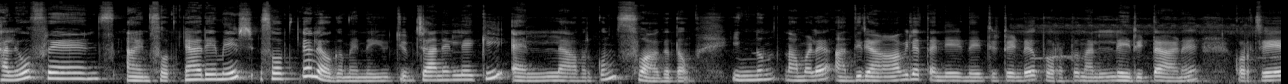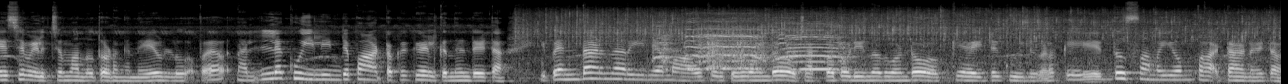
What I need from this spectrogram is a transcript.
Hello friends I'm Swapna Ramesh Swapna ലോകം എന്ന യൂട്യൂബ് ചാനലിലേക്ക് എല്ലാവർക്കും സ്വാഗതം. ഇന്നും നമ്മൾ അതിരാവിലെ തന്നെ എഴുന്നേറ്റിട്ടുണ്ട്. പുറത്ത് നല്ല ഇരുട്ടാണ്. കുറച്ചേശ്ശെ വെളിച്ചം വന്നു തുടങ്ങുന്നേ ഉള്ളൂ. അപ്പോൾ നല്ല കുയിലിന്റെ പാട്ടൊക്കെ കേൾക്കുന്നുണ്ട് കേട്ടോ. ഇപ്പോൾ എന്താണെന്ന് അറിയില്ല. മാവ് കൊടുത്തത് കൊണ്ടോ ചക്ക പൊടിയുന്നത് കൊണ്ടോ ഒക്കെ ആയിട്ട് കുയിലുകളൊക്കെ ഏത് സമയവും പാട്ടാണ് കേട്ടോ.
